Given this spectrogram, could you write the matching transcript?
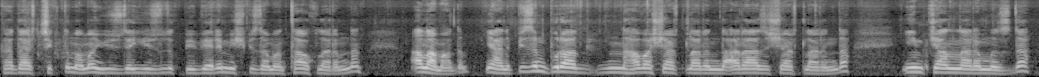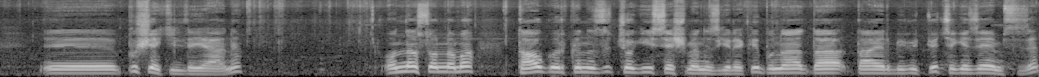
kadar çıktım ama %100'lük bir verim hiçbir zaman tavuklarımdan alamadım. Yani bizim buranın hava şartlarında, arazi şartlarında imkanlarımızda e, bu şekilde yani. Ondan sonra ama tavuk ırkınızı çok iyi seçmeniz gerekiyor. Buna da dair bir video çekeceğim size.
